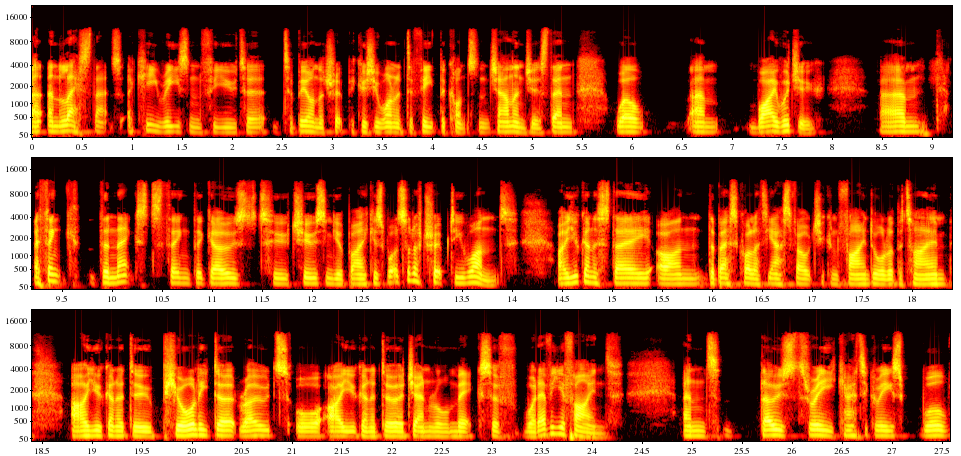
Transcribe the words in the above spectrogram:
uh, unless that's a key reason for you to, to be on the trip because you want to defeat the constant challenges, then, well, um, why would you? Um, I think the next thing that goes to choosing your bike is what sort of trip do you want? Are you going to stay on the best quality asphalt you can find all of the time? Are you going to do purely dirt roads or are you going to do a general mix of whatever you find? And those three categories will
